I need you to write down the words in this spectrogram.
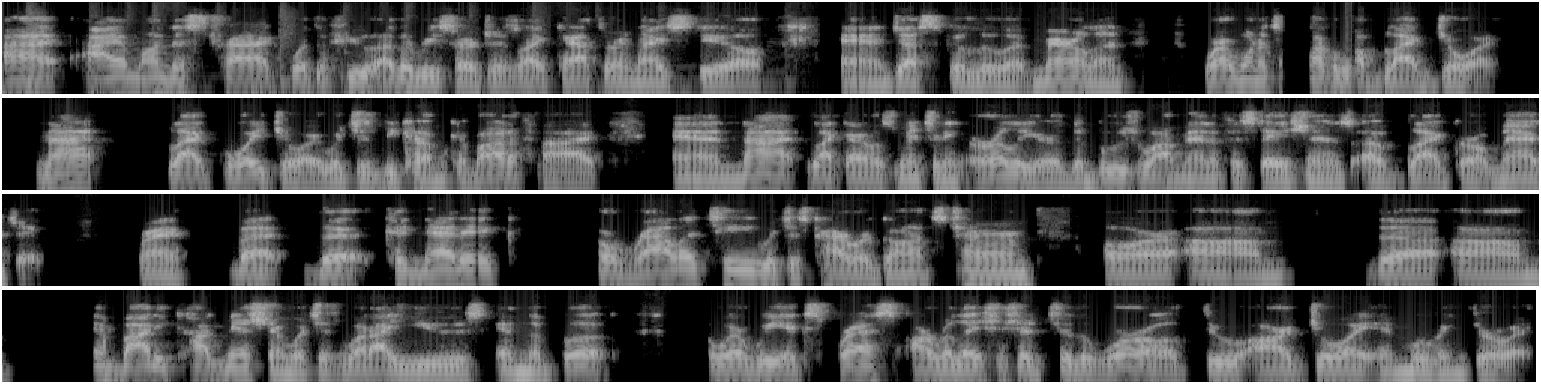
I, I am on this track with a few other researchers like Catherine Knight Steele and Jessica Lu at Maryland, where I want to talk about Black joy, not Black boy joy, which has become commodified, and not like I was mentioning earlier, the bourgeois manifestations of Black girl magic, right? But the kinetic orality, which is Kyra Gaunt's term, or um, the um, embodied cognition, which is what I use in the book, where we express our relationship to the world through our joy in moving through it.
